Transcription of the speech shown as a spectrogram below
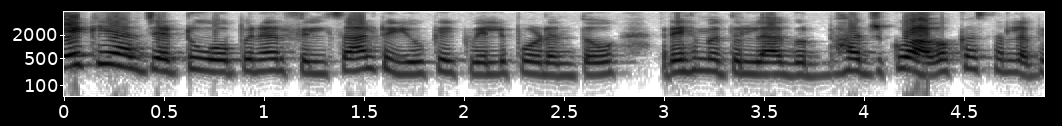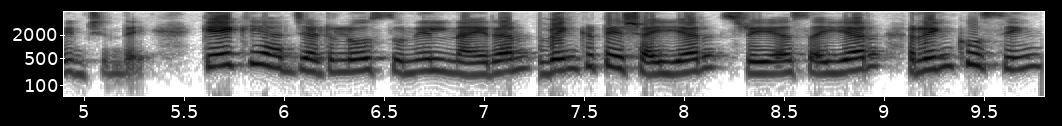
కేకేఆర్ జట్టు ఓపెనర్ ఫిల్సాల్ట్ యూకేకి వెళ్ళిపోవడంతో రెహమతుల్లా గుర్బాజ్కు అవకాశం లభించింది. కేకేఆర్ జట్టులో Sunil Narine Venkatesh Iyer Shreyas Iyer Rinku Singh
